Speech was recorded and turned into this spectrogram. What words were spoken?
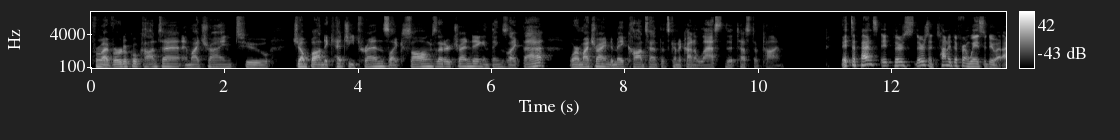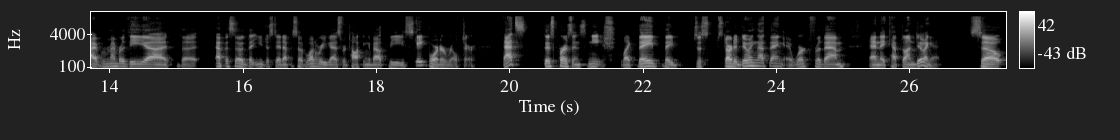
For my vertical content, am I trying to jump onto catchy trends like songs that are trending and things like that? Or am I trying to make content that's going to kind of last the test of time? It depends. It, there's there's a ton of different ways to do it. I remember the uh, the episode that you just did, episode one, where you guys were talking about the skateboarder realtor. That's this person's niche. Like they they just started doing that thing. It worked for them, and they kept on doing it. So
